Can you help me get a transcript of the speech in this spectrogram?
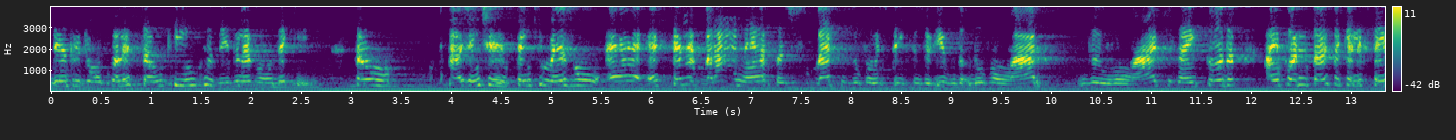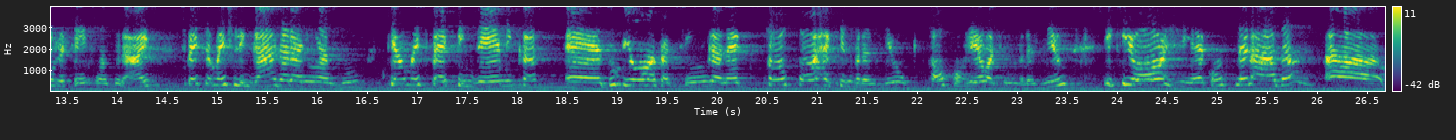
dentro de uma coleção, que inclusive levou ao declínio. Então, a gente tem que mesmo é, é celebrar né, essas descobertas do Von Spix e do, do Von do Von né, e toda a importância que eles têm para as ciências naturais, especialmente ligada à ararinha azul, que é uma espécie endêmica é, do bioma Caatinga, né, que só ocorre aqui no Brasil, que só ocorreu aqui no Brasil, e que hoje é considerada a,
